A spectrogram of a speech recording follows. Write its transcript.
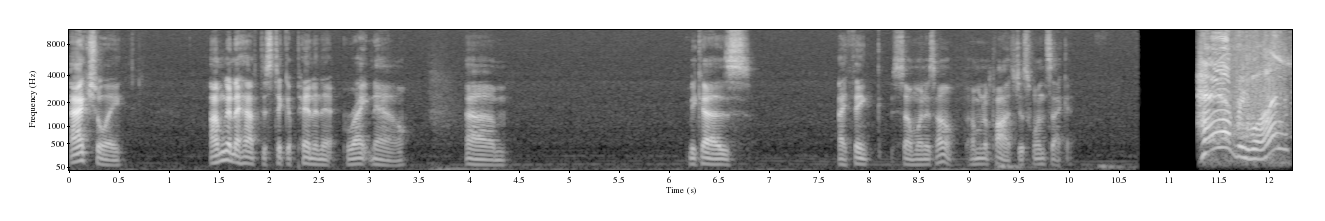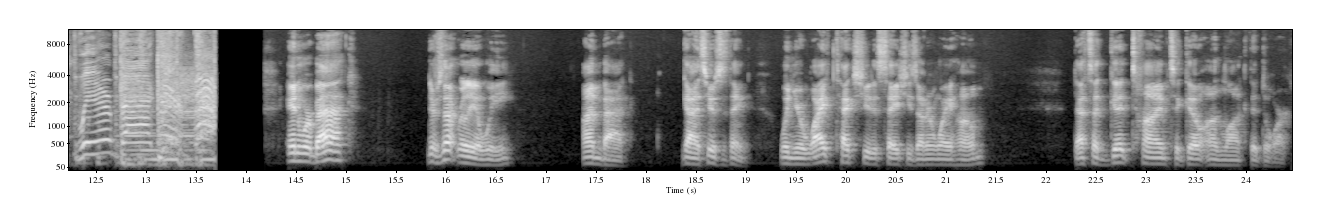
actually, I'm going to have to stick a pin in it right now um, because I think someone is home. I'm going to pause just one second. Hey everyone, we're back. And we're back. There's not really a we. I'm back. Guys, here's the thing. When your wife texts you to say she's on her way home, that's a good time to go unlock the door.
